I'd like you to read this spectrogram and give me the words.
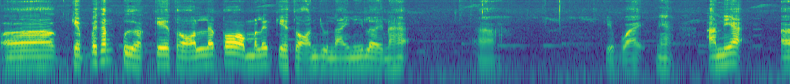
เอ่อเก็บไปทั้งเปลือกเกสรแล้วก็เมล็ดเกสรอยู่ในนี้เลยนะฮะอ่าเก็บไว้เนี่ย อันเนี้ยเอ่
